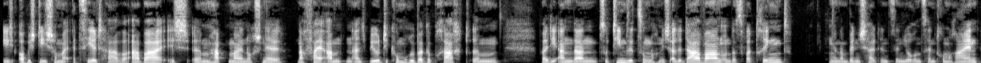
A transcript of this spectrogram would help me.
ich, ob ich die schon mal erzählt habe, aber ich ähm, habe mal noch schnell nach Feierabend ein Antibiotikum rübergebracht, ähm, weil die anderen zur Teamsitzung noch nicht alle da waren und das war dringend. Und dann bin ich halt ins Seniorenzentrum rein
